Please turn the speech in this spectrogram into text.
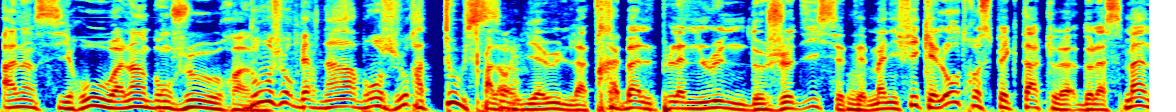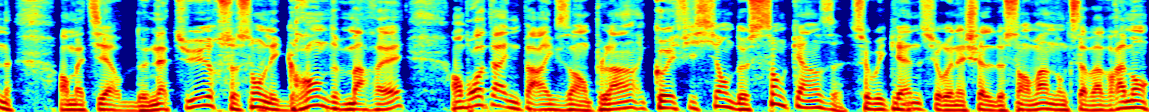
Alain Sirou. Alain, bonjour. Bonjour Bernard, bonjour à tous. Alors, il y a eu la très belle pleine lune de jeudi, c'était magnifique. Et l'autre spectacle de la semaine en matière de nature, ce sont les grandes marées. En Bretagne, par exemple, un coefficient de 115 ce week-end sur une échelle de 120. Donc, ça va vraiment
